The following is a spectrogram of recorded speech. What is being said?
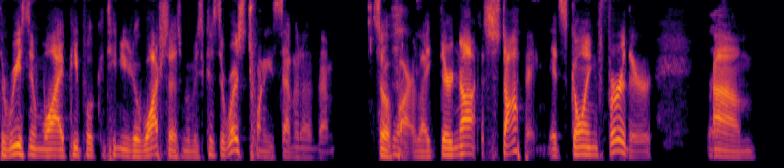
the reason why people continue to watch those movies because there was 27 of them so Yeah. far. Like they're not stopping; it's going further. Right. Um,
